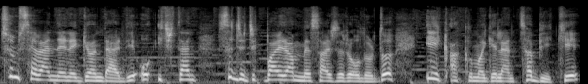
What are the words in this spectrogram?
tüm sevenlerine gönderdiği o içten sıcacık bayram mesajları olurdu. İlk aklıma gelen tabii ki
